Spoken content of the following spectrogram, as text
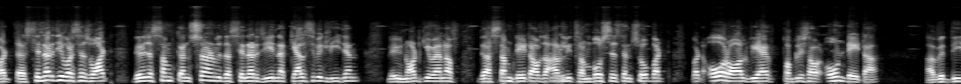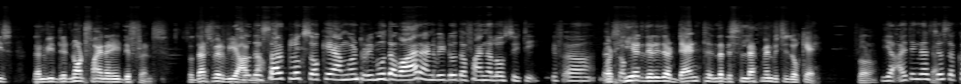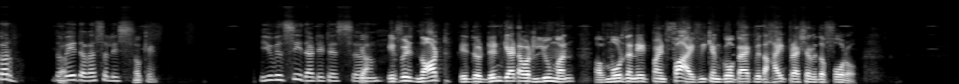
But uh, synergy versus what? There is a, some concern with the synergy in a calcific lesion, maybe not given enough. There are some data of the early thrombosis and so, but but overall we have published our own data uh, with these, then we did not find any difference. So that's where we are So the now. circ looks okay. I'm going to remove the wire and we do the final OCT. If uh, But that's okay. here there is a dent in the distal left main, which is okay, Flora. Yeah, I think that's Yeah. just a curve, the Yeah. way the vessel is. Okay. You will see that it is. Yeah. Um, If it's not, if it didn't get our lumen of more than 8.5, we can go back with the high pressure with the 4.0.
